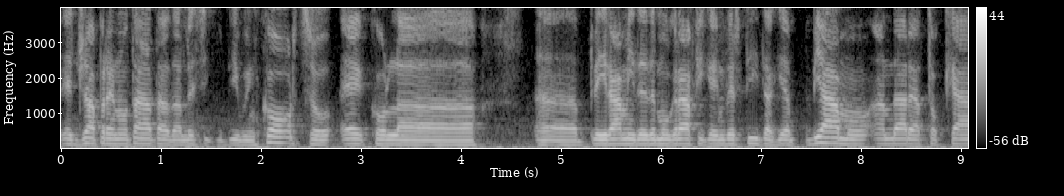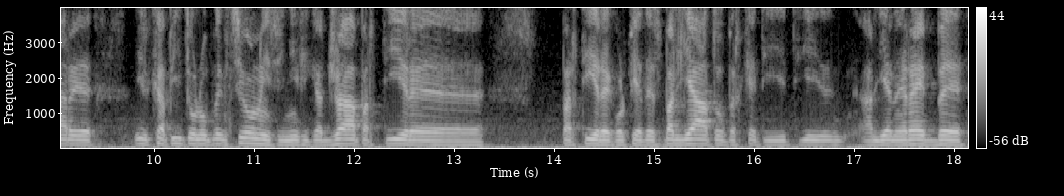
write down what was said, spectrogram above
è già prenotata dall'esecutivo in corso e con la uh, piramide demografica invertita che abbiamo andare a toccare il capitolo pensioni significa già partire, partire col piede sbagliato perché ti, ti alienerebbe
